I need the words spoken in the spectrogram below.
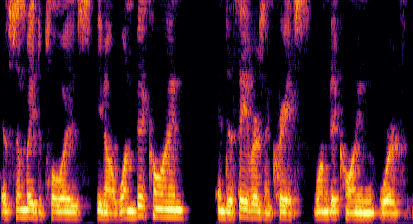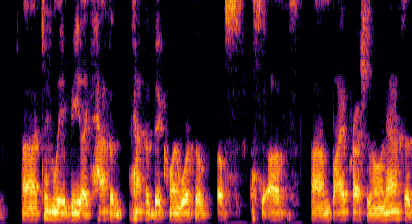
if somebody deploys, you know, one Bitcoin into savers and creates one Bitcoin worth uh, technically it'd be like half a half a Bitcoin worth of of, of um, buy pressure on an asset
